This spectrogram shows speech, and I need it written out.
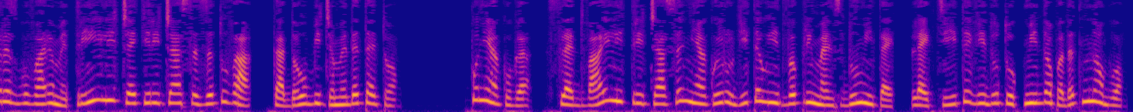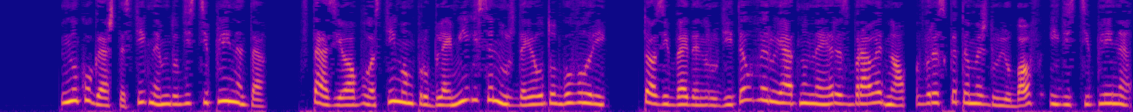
разговаряме 3 или 4 часа за това, как да обичаме детето. Понякога, след 2 или 3 часа някой родител идва при мен с думите, лекциите ви до тук ми допадат много. Но кога ще стигнем до дисциплината? В тази област имам проблеми и се нуждая от отговори. Този беден родител вероятно не е разбрал едно – връзката между любов и дисциплина,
